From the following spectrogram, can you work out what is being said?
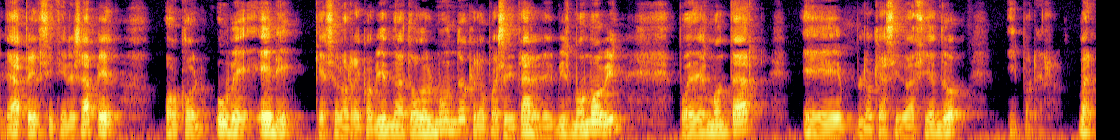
de, Apple, si tienes Apple, o con VN, que se lo recomiendo a todo el mundo, que lo puedes editar en el mismo móvil, puedes montar eh, lo que has ido haciendo y ponerlo. Bueno,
